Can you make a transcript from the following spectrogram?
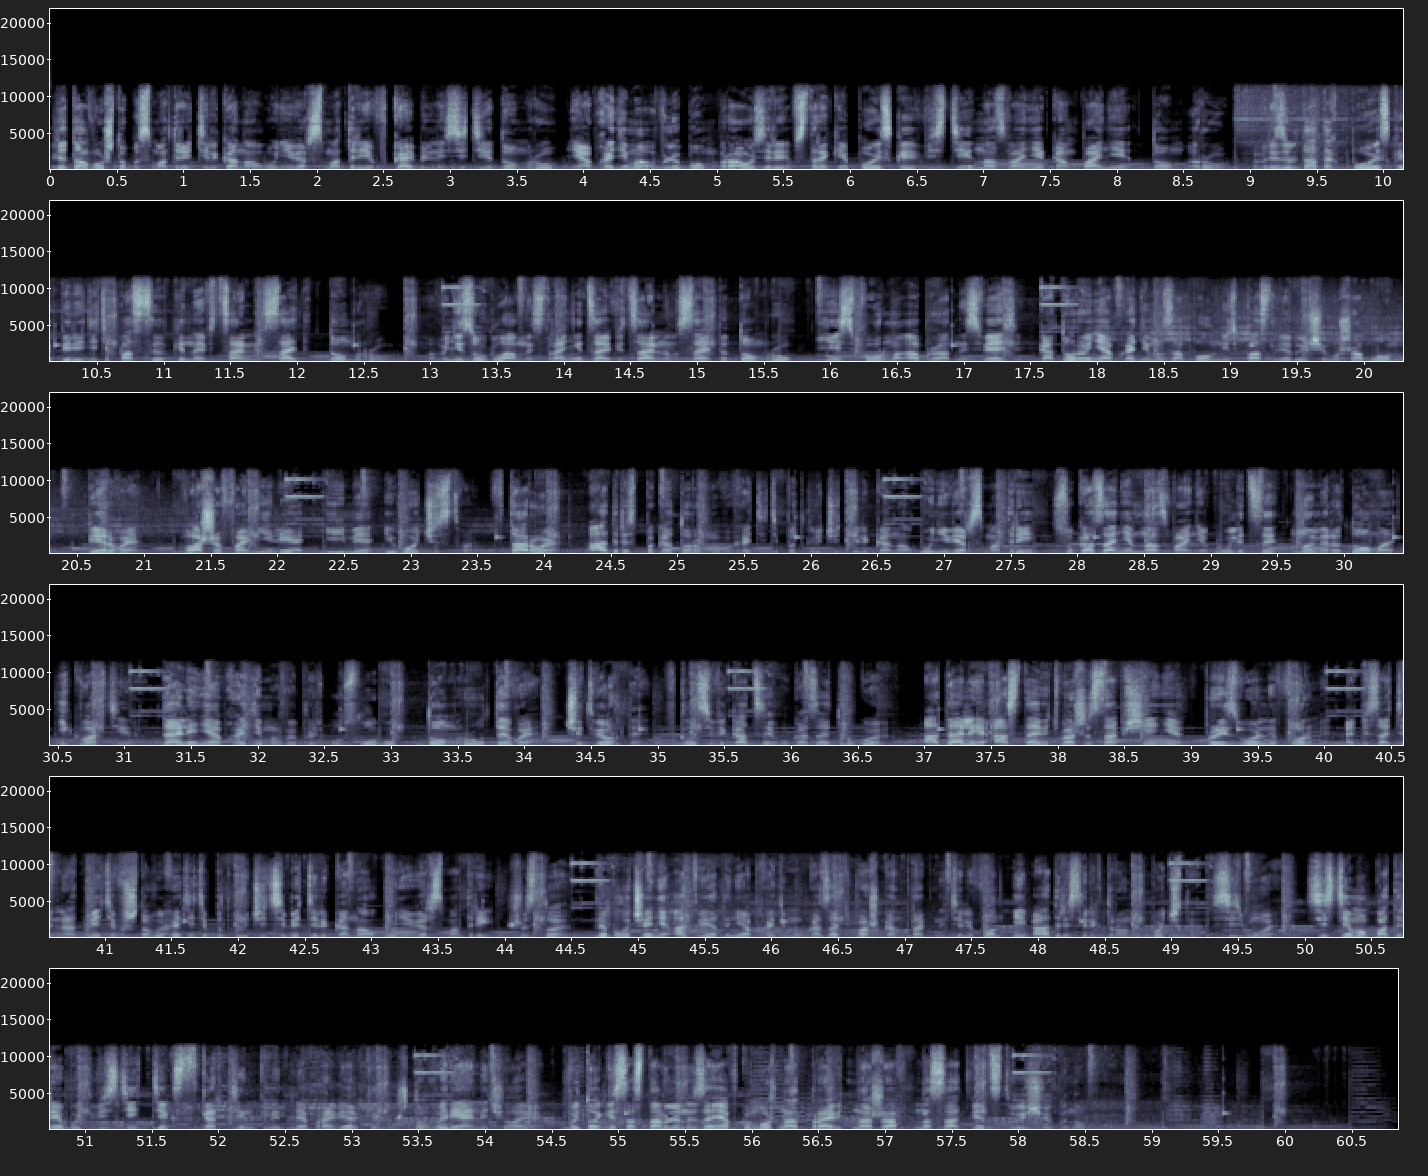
Для того, чтобы смотреть телеканал «Универ Смотри» в кабельной сети Дом.ру, необходимо в любом браузере в строке поиска ввести название компании Дом.ру. В результатах поиска перейдите по ссылке на официальный сайт Дом.ру. Внизу главной страницы официального сайта Дом.ру есть форма обратной связи, которую необходимо заполнить по следующему шаблону. Первое. Ваша фамилия, имя и отчество. Второе. Адрес, по которому вы хотите подключить телеканал «Универ Смотри» с указанием названия улицы, номера дома и квартиры. Далее необходимо выбрать услугу Дом.ру ТВ. Четвертое. В классификации указать другое. А далее оставить ваше сообщение в произвольной форме, обязательно отметив, что вы хотите подключить себе телеканал «Универ Смотри». Шестое. Для получения ответа необходимо указать ваш контактный телефон и адрес электронной почты. Седьмое. Система потребует ввести текст с картинками для проверки, что вы реальный человек. В итоге составленную заявку можно отправить, нажав на соответствующую кнопку.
